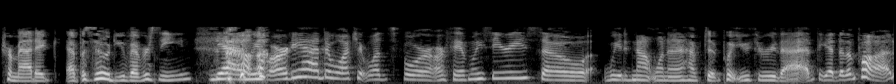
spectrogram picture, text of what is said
traumatic episode you've ever seen. Yeah, and we've already had to watch it once for our family series, so we did not want to have to put you through that at the end of the pod.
